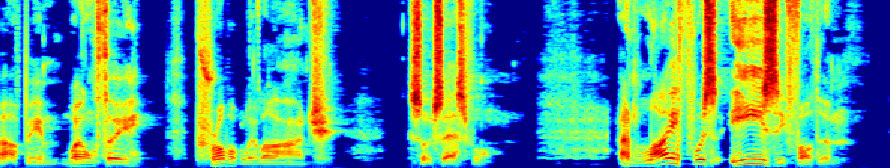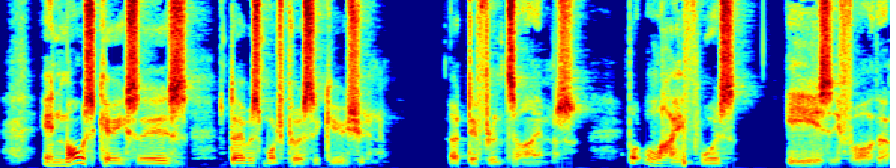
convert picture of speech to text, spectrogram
of being wealthy, probably large, successful. And life was easy for them. In most cases, there was much persecution at different times, but life was easy for them.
